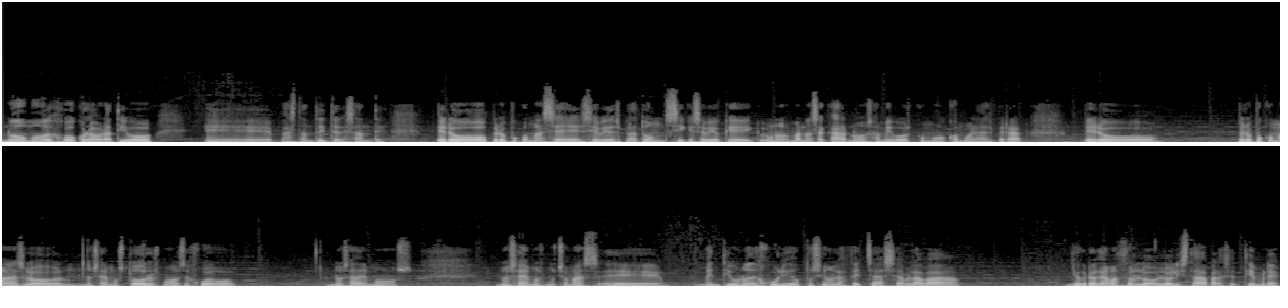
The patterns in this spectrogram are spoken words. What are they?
nuevo modo de juego colaborativo eh, bastante interesante. Pero, pero poco más se, vio de Splatoon. Sí que se vio que bueno, van a sacar nuevos amigos, como, como era de esperar, pero, pero poco más. Lo, no sabemos todos los modos de juego, no sabemos, no sabemos mucho más. Eh, 21 de julio pusieron la fecha, se hablaba... Yo creo que Amazon lo, listaba para septiembre,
